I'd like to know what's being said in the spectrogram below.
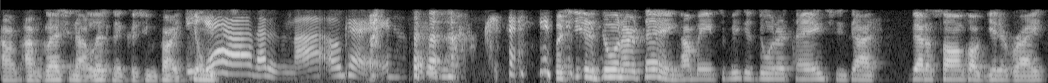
I'm, I'm glad she's not listening because she would probably kill me. Yeah, that is not okay. That is not okay. But she is doing her thing. I mean, Tamika's doing her thing. She's got got a song called "Get It Right."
